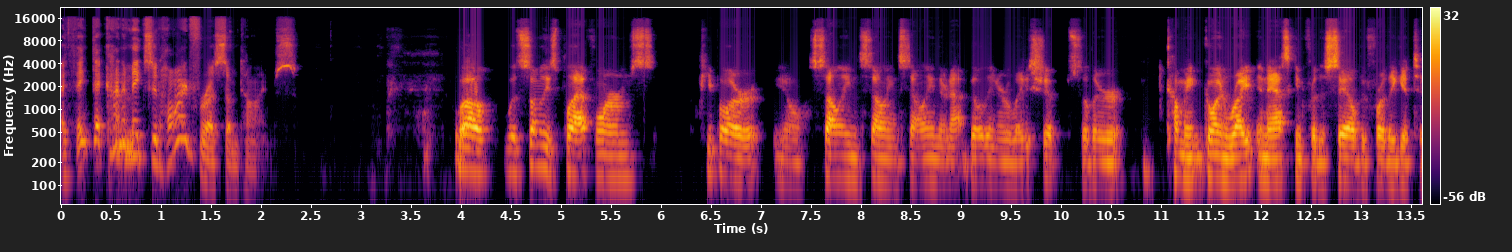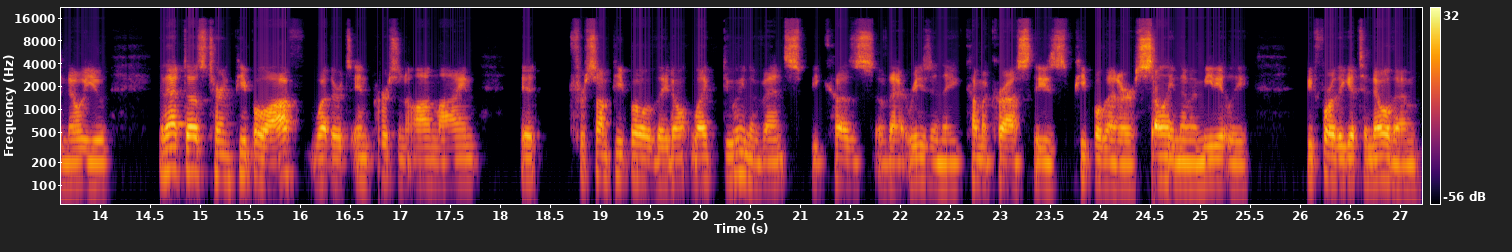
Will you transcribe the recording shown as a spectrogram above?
I think that kind of makes it hard for us sometimes. Well, with some of these platforms, people are, you know, selling, selling, selling. They're not building a relationship. So they're coming, going right and asking for the sale before they get to know you. And that does turn people off, whether it's in person, online. It for some people they don't like doing events because of that reason they come across these people that are selling them immediately before they get to know them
